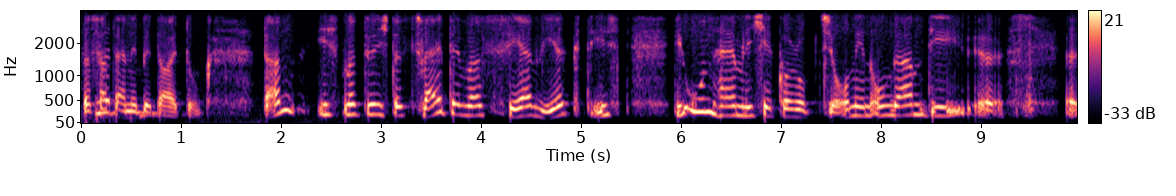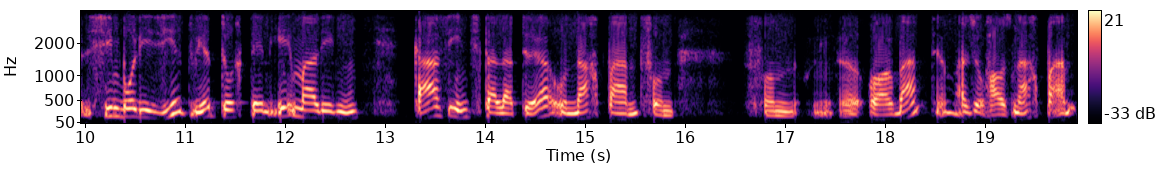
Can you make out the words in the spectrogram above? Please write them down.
Das hat eine Bedeutung. Dann ist natürlich das Zweite, was sehr wirkt, ist die unheimliche Korruption in Ungarn, die äh, äh symbolisiert wird durch den ehemaligen Gasinstallateur und Nachbarn von, von äh, Orban, also Hausnachbarn,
